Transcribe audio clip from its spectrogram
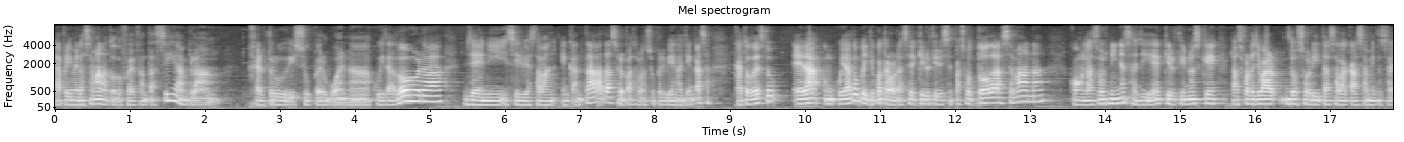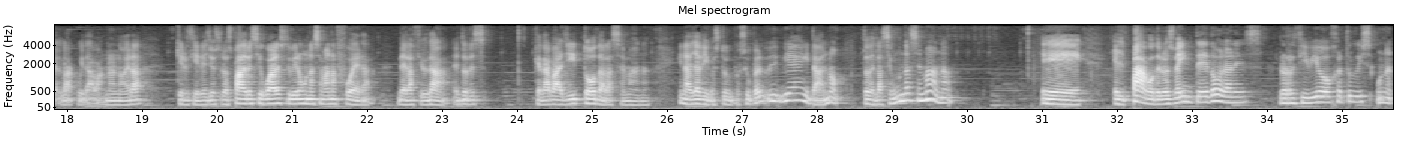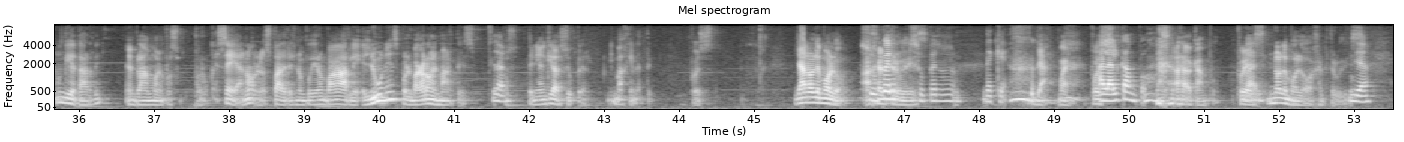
la primera semana todo fue de fantasía, en plan, Gertrudis súper buena cuidadora, Jenny y Silvia estaban encantadas, se lo pasaban súper bien allí en casa, que a todo esto era un cuidado 24 horas, ¿eh? quiero decir, se pasó toda la semana con las dos niñas allí, ¿eh? quiero decir, no es que las fuera a llevar dos horitas a la casa mientras la cuidaban, no, no, era, quiero decir, ellos, los padres igual estuvieron una semana fuera de la ciudad, entonces quedaba allí toda la semana. Y nada, ya digo, estuvo súper bien y tal, ¿no? Entonces, la segunda semana, eh, el pago de los 20 dólares lo recibió Gertrudis una- un día tarde. En plan, bueno, pues por lo que sea, ¿no? Los padres no pudieron pagarle el lunes, pues le pagaron el martes. Claro. Pues tenían que ir al súper, imagínate. Pues ya no le moló a Súper, Gertrudis. súper... ¿De qué? Ya, bueno, pues Al al campo. al campo. Pues Vale. no le moló a Gertrudis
